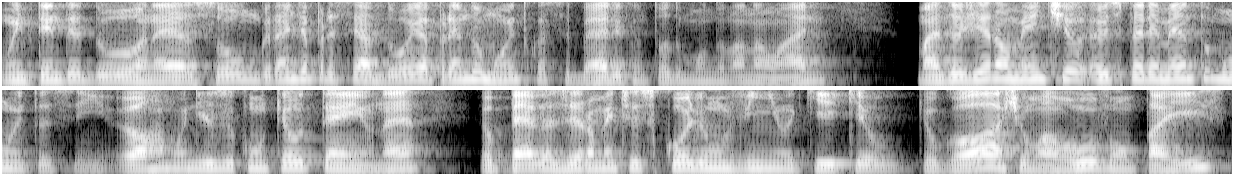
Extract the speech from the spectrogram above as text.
um entendedor, né? Eu sou um grande apreciador e aprendo muito com a Sibeli, com todo mundo lá na online. Mas eu geralmente eu, eu experimento muito, assim. Eu harmonizo com o que eu tenho, né? Eu pego, geralmente eu escolho um vinho aqui que eu, que eu gosto, uma uva, um país,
